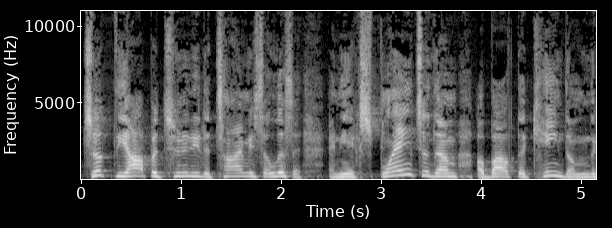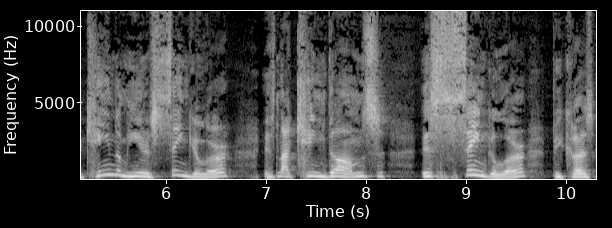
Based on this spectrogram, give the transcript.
took the opportunity, the time, he said, listen, and he explained to them about the kingdom. The kingdom here is singular, it's not kingdoms, is singular because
